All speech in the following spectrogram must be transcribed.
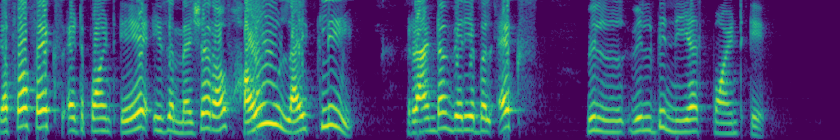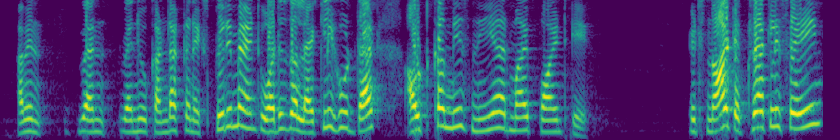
f of x at point A is a measure of how likely random variable x will will be near point A. I mean when, when you conduct an experiment, what is the likelihood that outcome is near my point A? It is not exactly saying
